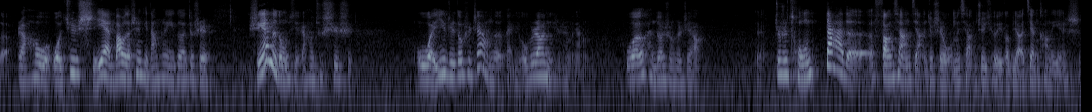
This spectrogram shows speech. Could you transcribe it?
的。然后我我去实验，把我的身体当成一个就是实验的东西，然后去试试。我一直都是这样的感觉。我不知道你是什么样的。我很多时候是这样。对，就是从大的方向讲，就是我们想追求一个比较健康的饮食，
